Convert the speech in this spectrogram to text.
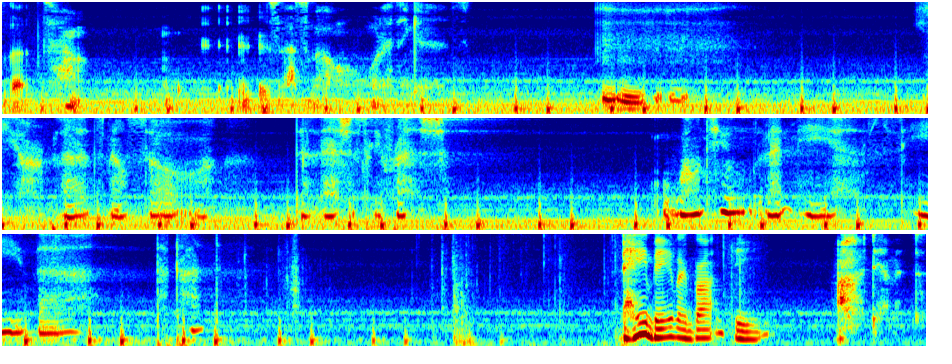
that. Is that smell what I think it is? Mm. Your blood smells so deliciously fresh. Won't you let me see the the cut? Hey, babe, I brought the. Ah, damn it.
